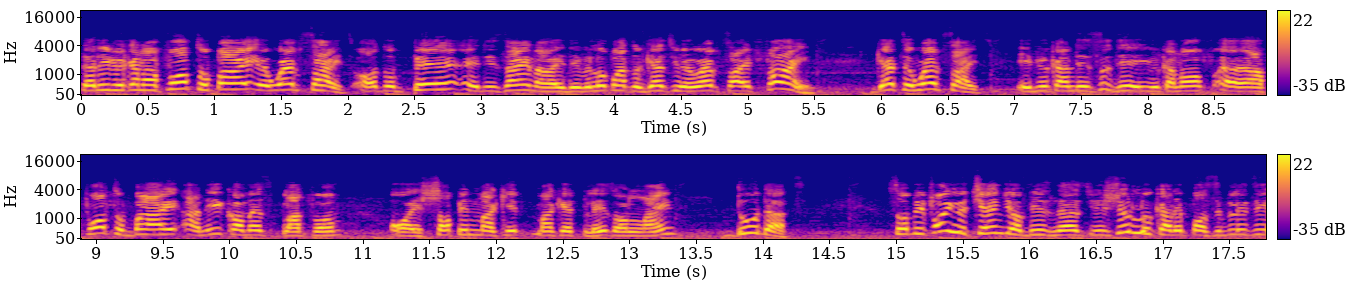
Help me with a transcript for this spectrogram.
That if you can afford to buy a website or to pay a designer, a developer to get you a website, fine. Get a website. If you can, you can uh, afford to buy an e-commerce platform or a shopping market marketplace online, do that. So before you change your business, you should look at the possibility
